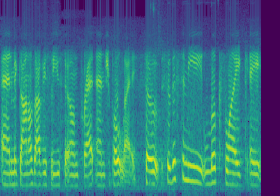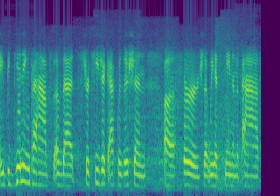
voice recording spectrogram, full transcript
And McDonald's obviously used to own Pret and Chipotle. So, so this to me looks like a, a beginning perhaps of that strategic acquisition uh, surge that we had seen in the past.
